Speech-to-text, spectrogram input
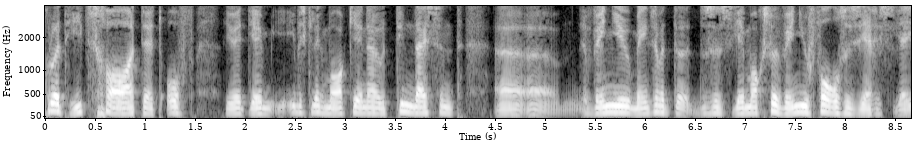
groot hits gehad het of jy weet jy iewers skielik maak jy nou 10000 uh uh venue mense wat uh, soos jy maak so venue vol soos jy jy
